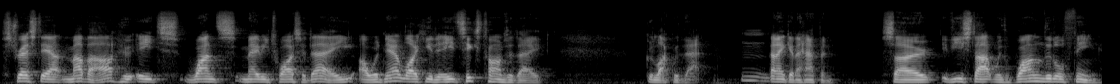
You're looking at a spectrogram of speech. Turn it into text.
stressed out mother who eats once, maybe twice a day, I would now like you to eat six times a day. Good luck with that. Hmm. That ain't going to happen. So if you start with one little thing,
